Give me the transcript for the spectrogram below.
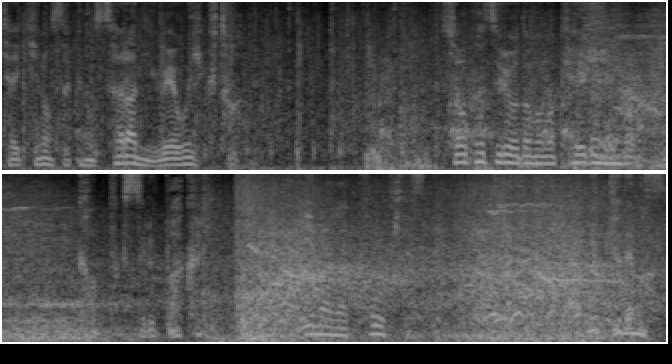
敵の策のさらに上を行くと諸葛亮殿の軽減になり感服するばかり。今が好機ですね。打って出ます。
